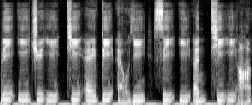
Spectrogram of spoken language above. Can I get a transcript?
V E G E T A B L E C E N T E R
